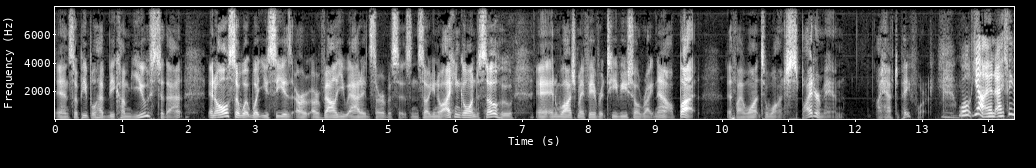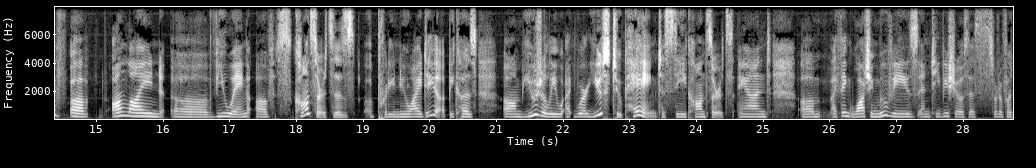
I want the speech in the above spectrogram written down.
And so people have become used to that. And also, what, what you see is are value added services. And so, you know, I can go onto Sohu and, and watch my favorite TV show right now. But if I want to watch Spider Man, I have to pay for it. Well, yeah, and I think uh, online uh, viewing of concerts is a pretty new idea because um, usually we're used to paying to see concerts, and um, I think watching movies and TV shows is sort of a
